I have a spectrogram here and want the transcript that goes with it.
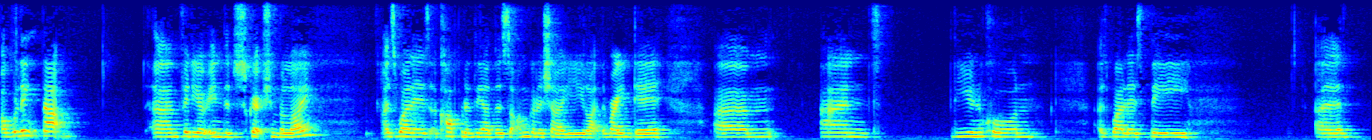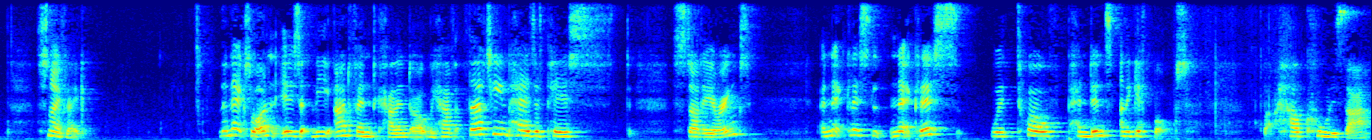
I will link that um, video in the description below, as well as a couple of the others that I'm going to show you, like the reindeer um, and the unicorn, as well as the uh, snowflake. The next one is the advent calendar. We have 13 pairs of pierced stud earrings, a necklace necklace with 12 pendants and a gift box. But how cool is that?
